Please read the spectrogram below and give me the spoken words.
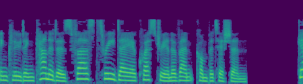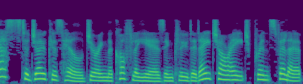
including Canada's first three-day equestrian event competition. Guests to Jokers Hill during the Koffler years included HRH Prince Philip,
